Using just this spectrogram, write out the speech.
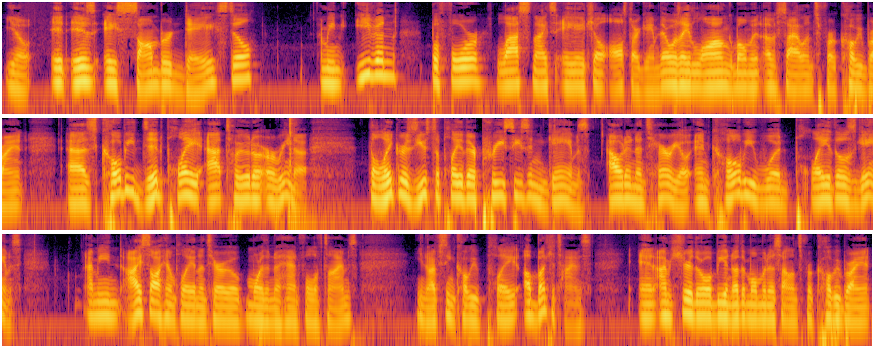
You know, it is a somber day still. I mean, even before last night's AHL All Star game, there was a long moment of silence for Kobe Bryant as Kobe did play at Toyota Arena. The Lakers used to play their preseason games out in Ontario, and Kobe would play those games. I mean, I saw him play in Ontario more than a handful of times. You know, I've seen Kobe play a bunch of times. And I'm sure there will be another moment of silence for Kobe Bryant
